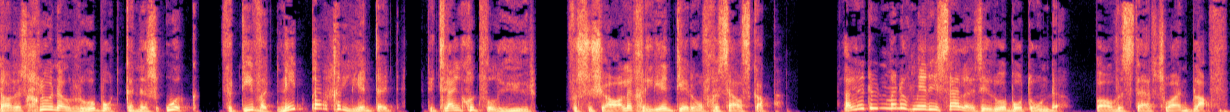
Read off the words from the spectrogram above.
Daar is glo nou robotkinders ook vir die wat net per geleentheid die klein goed wil huur vir sosiale geleenthede of geselskap. Hulle doen min of meer dieselfde as die robothonde, behalwe sterfswyn blaf.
